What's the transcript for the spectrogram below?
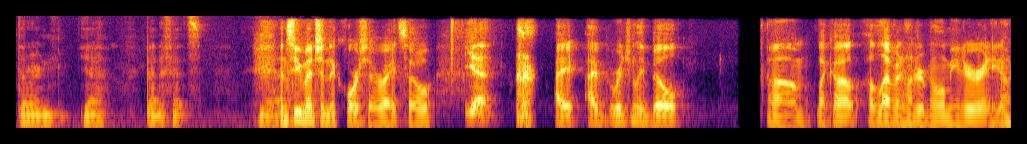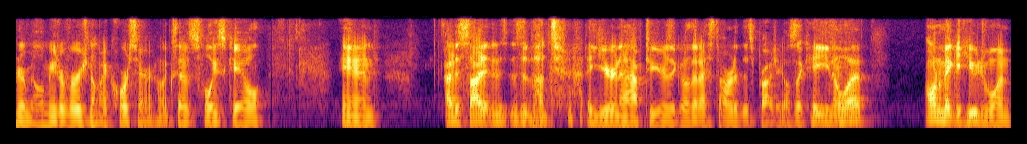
their own yeah benefits yeah. And so you mentioned the Corsair, right? So yeah, I I originally built um, like a 1100 millimeter and 800 millimeter version of my Corsair. Like I said, it's fully scale, and I decided, and this is about a year and a half, two years ago that I started this project. I was like, hey, you know what? I want to make a huge one.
